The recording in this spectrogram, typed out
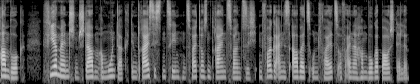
Hamburg. Vier Menschen starben am Montag, dem 30.10.2023, infolge eines Arbeitsunfalls auf einer Hamburger Baustelle.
